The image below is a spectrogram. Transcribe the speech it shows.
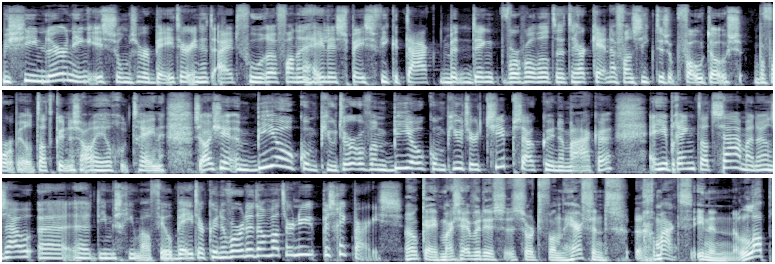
machine learning is soms weer beter in het uitvoeren van een hele specifieke taak. Denk bijvoorbeeld het herkennen van ziektes op foto's. Bijvoorbeeld. Dat kunnen ze al heel goed trainen. Dus als je een biocomputer of een biocomputerchip zou kunnen maken. En je brengt dat samen, dan zou uh, die misschien wel veel beter beter kunnen worden dan wat er nu beschikbaar is. Oké, okay, maar ze hebben dus een soort van hersens gemaakt in een lab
